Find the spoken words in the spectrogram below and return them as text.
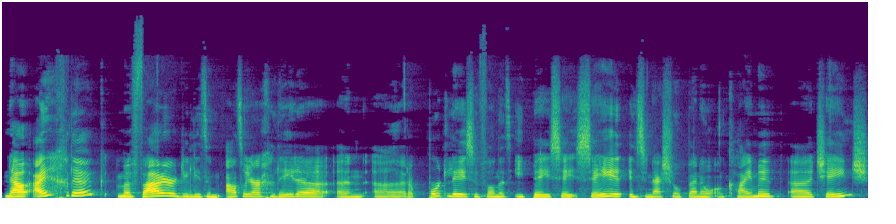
Nou, eigenlijk, mijn vader die liet een aantal jaar geleden een rapport lezen van het IPCC, International Panel on Climate Change.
